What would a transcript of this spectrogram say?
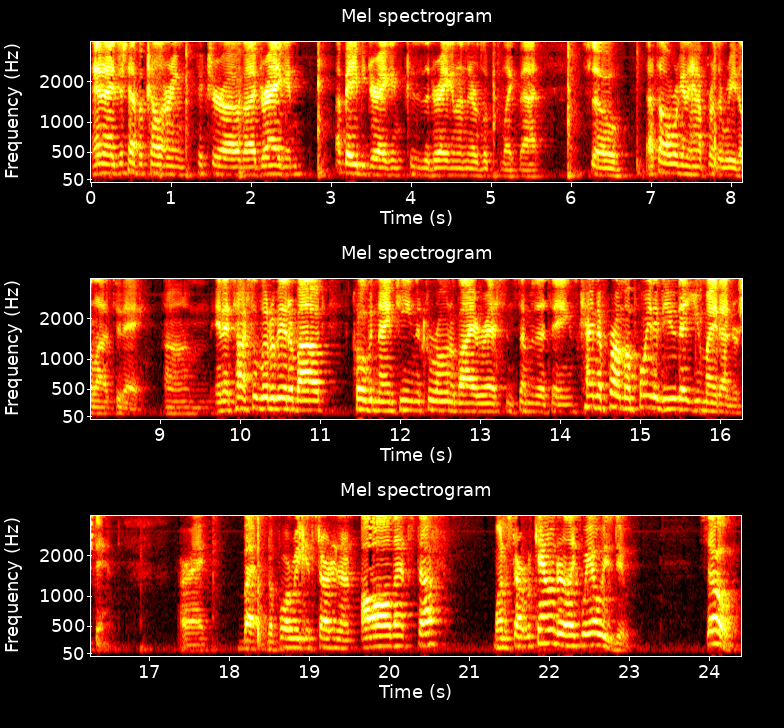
and I just have a coloring picture of a dragon, a baby dragon, because the dragon on there looks like that. So that's all we're going to have for the read aloud today. Um, and it talks a little bit about COVID 19, the coronavirus, and some of the things, kind of from a point of view that you might understand. All right. But before we get started on all that stuff, want to start with calendar like we always do. So,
